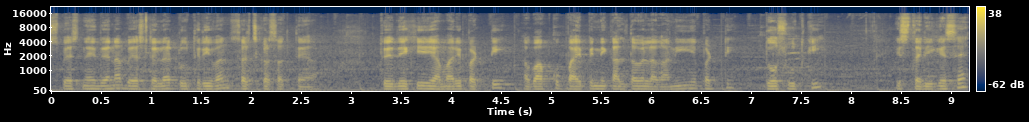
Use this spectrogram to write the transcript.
स्पेस नहीं देना best tailor two three one search कर सकते हैं आप। तो ये देखिए, ये हमारी पट्टी। अब आपको पाइपिंग निकालते हुए लगानी है ये पट्टी, दो सूत की। इस तरीके से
